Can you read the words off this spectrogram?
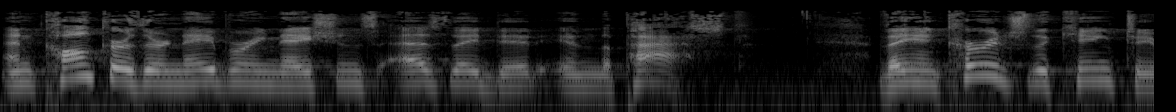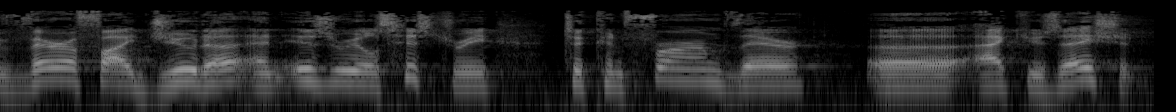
and conquer their neighboring nations as they did in the past. They encouraged the king to verify Judah and Israel's history to confirm their uh, accusation.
